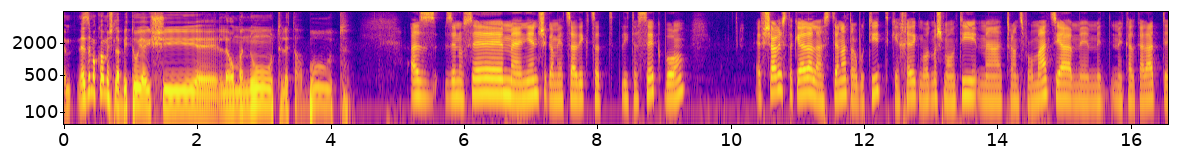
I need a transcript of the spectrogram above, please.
אמ, איזה מקום יש לביטוי האישי, אה, לאומנות, לתרבות? אז זה נושא מעניין שגם יצא לי קצת להתעסק בו. אפשר להסתכל על הסצנה התרבותית כחלק מאוד משמעותי מהטרנספורמציה מכלכלת אה,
